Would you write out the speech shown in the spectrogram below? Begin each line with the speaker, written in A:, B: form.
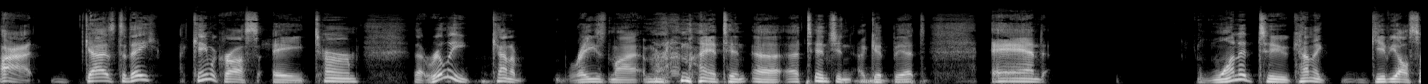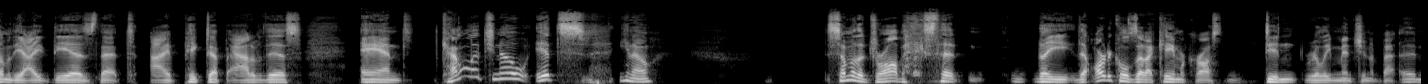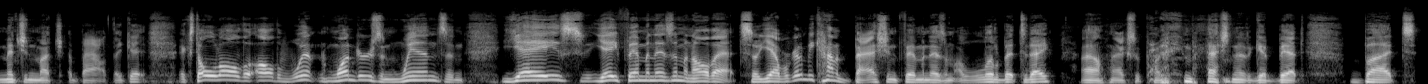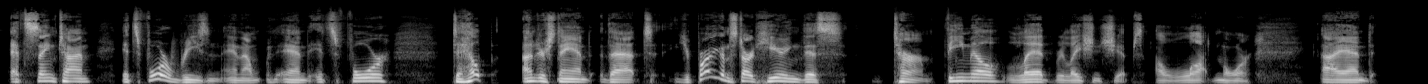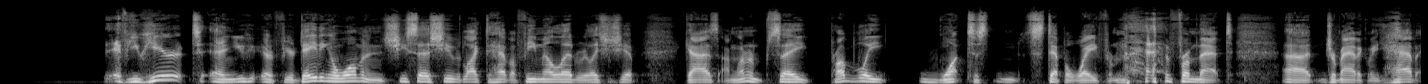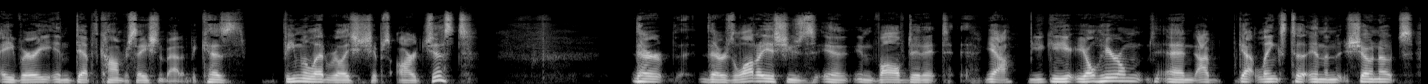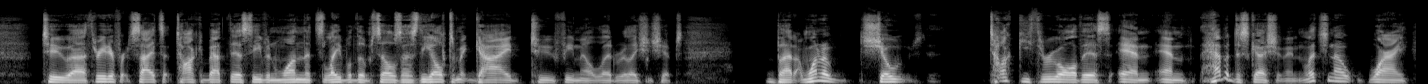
A: All right, guys, today I came across a term that really kind of raised my, my atten- uh, attention a good bit. And wanted to kind of give y'all some of the ideas that I picked up out of this and kind of let you know it's, you know, some of the drawbacks that the, the articles that I came across didn't really mention about uh, mention much about. They get extolled all the all the win- wonders and wins and yays, yay feminism and all that. So yeah, we're going to be kind of bashing feminism a little bit today. Well, actually, probably bashing it a good bit, but at the same time, it's for a reason, and I'm and it's for to help understand that you're probably going to start hearing this term female led relationships a lot more. and if you hear it and you, if you're dating a woman and she says she would like to have a female led relationship, guys, I'm going to say probably want to step away from that, from that, uh, dramatically have a very in-depth conversation about it because female led relationships are just, there, there's a lot of issues in, involved in it. Yeah. You can, you'll hear them and I've got links to in the show notes to uh, three different sites that talk about this, even one that's labeled themselves as the ultimate guide to female led relationships. But I want to show, talk you through all this and, and have a discussion and let you know why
